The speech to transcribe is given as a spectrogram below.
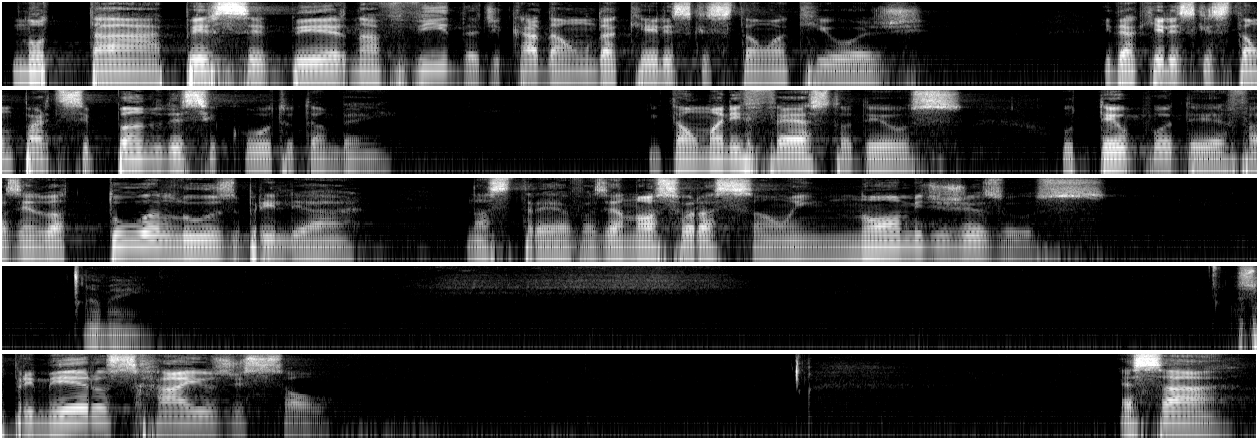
notar, perceber na vida de cada um daqueles que estão aqui hoje. e daqueles que estão participando desse culto também. Então, manifesta, ó Deus, o teu poder, fazendo a tua luz brilhar nas trevas. É a nossa oração em nome de Jesus. Amém. Os primeiros raios de sol. Essa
